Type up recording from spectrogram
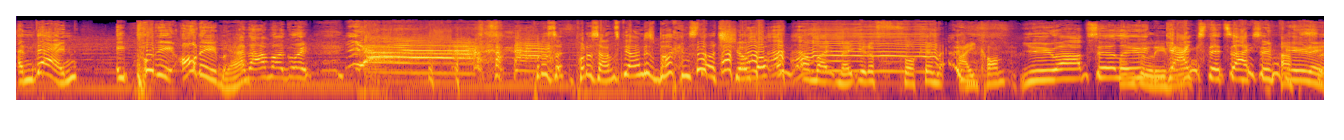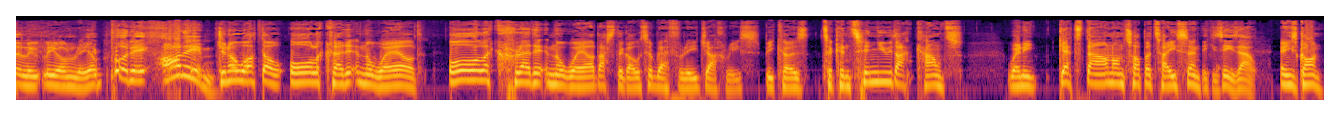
and then he put it on him, Yeah. and I'm like going, "Yeah!" Put his, put his hands behind his back and start showboating. I'm like, mate, you're a fucking icon. You absolute gangster, Tyson Fury. Absolutely unreal. Put it on him. Do you know what though? All the credit in the world, all the credit in the world has to go to referee Jack Reiss because to continue that count when he gets down on top of Tyson, You can see he's out. he's gone.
